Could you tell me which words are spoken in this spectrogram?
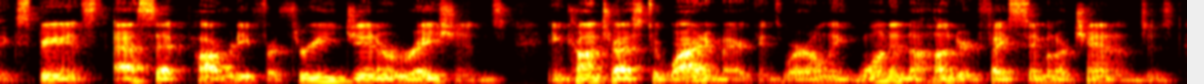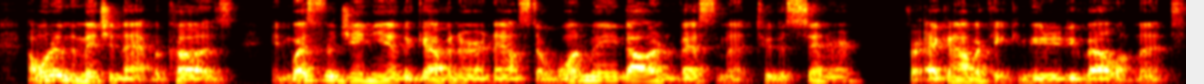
experienced asset poverty for three generations, in contrast to white Americans, where only one in a hundred face similar challenges. I wanted to mention that because in West Virginia, the governor announced a $1 million investment to the Center for Economic and Community Development,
